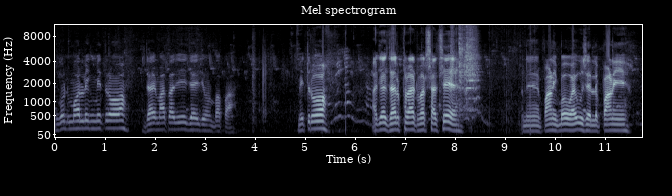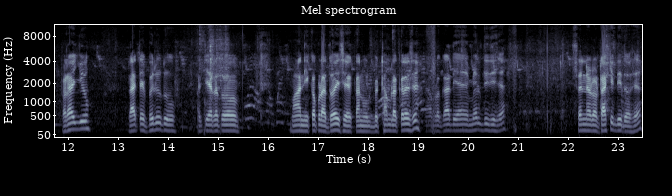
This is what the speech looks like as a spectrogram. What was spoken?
ગુડ મોર્નિંગ મિત્રો. જય માતાજી, જય જીવન બાપા. મિત્રો, આજે ઝરફરાટ વરસાદ છે અને પાણી બહુ આવ્યું છે એટલે પાણી ભરાઈ ગયું. રાતે ભર્યું હતું. અત્યારે તો માની કપડાં ધોય છે, કાનૂલ ઠામડા કરે છે. આપણે ગાડી અહીંયા મેળ દીધી છે. સનેડો ટાંકી દીધો છે.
